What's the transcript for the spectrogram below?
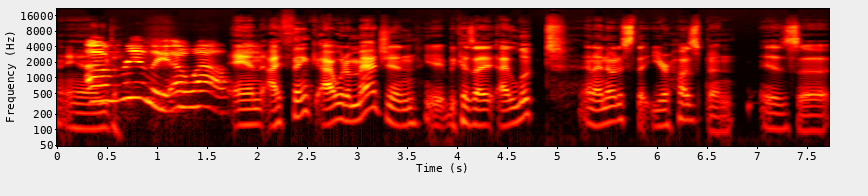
And, oh, really? Oh, wow. And I think I would imagine because I, I looked and I noticed that your husband is uh,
